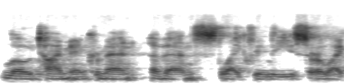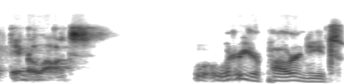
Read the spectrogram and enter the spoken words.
low time increment events like release or like the airlocks what are your power needs?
